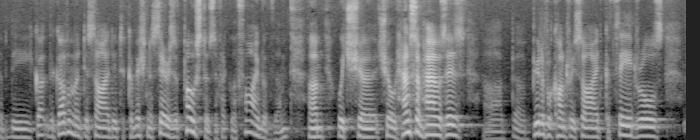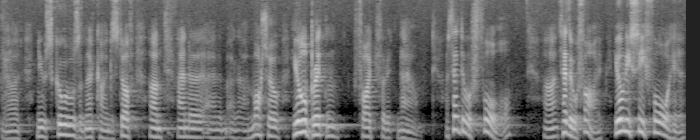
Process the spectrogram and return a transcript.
the, the, the, government decided to commission a series of posters, in fact, there were five of them, um, which uh, showed handsome houses, uh, beautiful countryside, cathedrals, uh, new schools, and that kind of stuff, um, and, a, and, a, and, a, motto Your Britain, fight for it now. I said there were four, uh, I said there were five. You only see four here.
